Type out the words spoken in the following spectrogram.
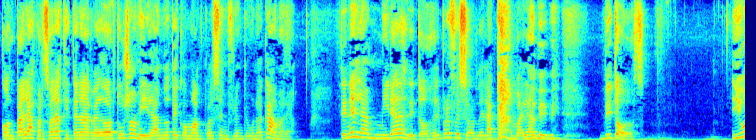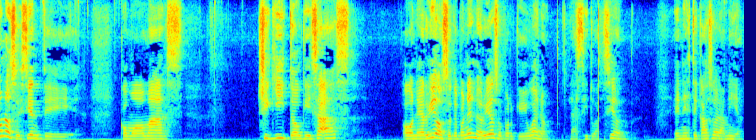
con tal las personas que están alrededor tuyo mirándote cómo actúas en frente de una cámara tenés las miradas de todos, del profesor, de la cámara, de, de, todos. Y uno se siente como más chiquito quizás, o nervioso, te pones nervioso porque, bueno, la situación, en este caso la mía.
